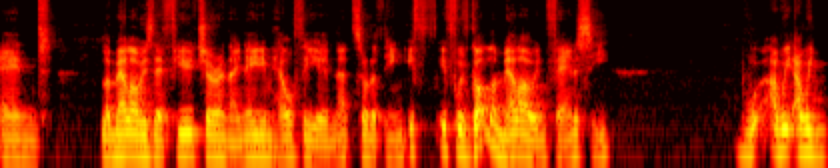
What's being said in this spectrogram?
and Lamelo is their future and they need him healthy and that sort of thing. If if we've got Lamelo in fantasy, are we are we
